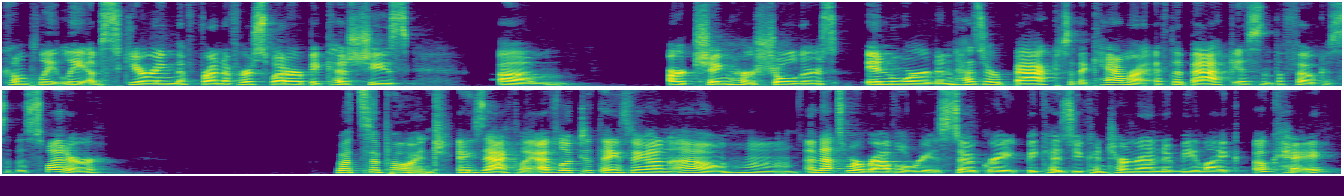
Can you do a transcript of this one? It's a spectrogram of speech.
completely obscuring the front of her sweater because she's um, arching her shoulders inward and has her back to the camera, if the back isn't the focus of the sweater, What's the point? Exactly. I've looked at things and gone, oh, hmm. And that's where Ravelry is so great because you can turn around and be like, okay,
